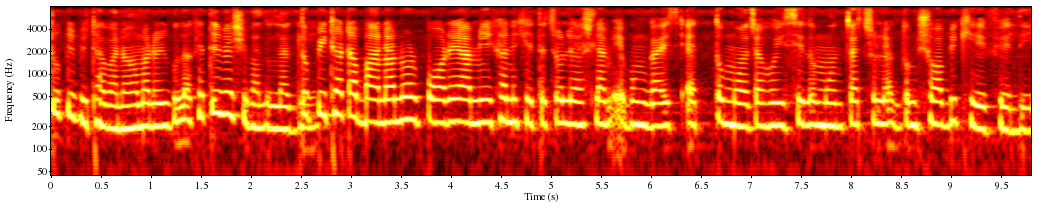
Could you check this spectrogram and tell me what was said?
টুপি পিঠা বানাও আমার ওইগুলা খেতে বেশি ভালো লাগে। তো পিঠাটা বানানোর পরে আমি এখানে খেতে চলে আসলাম এবং গাইস এত মজা হয়েছিল মন চাচ্ছিল একদম সবই খেয়ে ফেলি।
